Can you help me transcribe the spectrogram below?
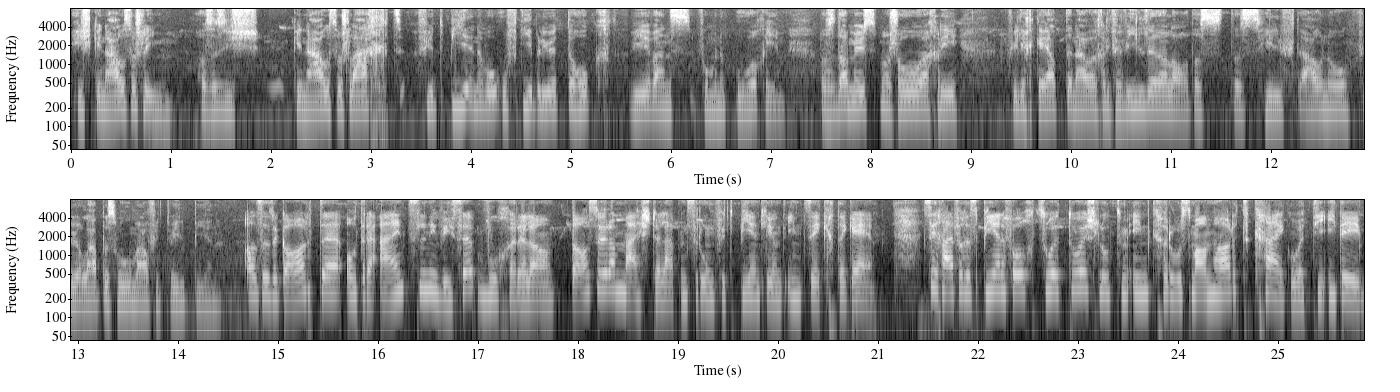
Ist genauso schlimm. Also es ist genauso schlecht für die Bienen, die auf die Blüten hockt, wie wenn es von einem Bauch kommt. Also da müsste man schon ein bisschen vielleicht Gärten auch ein bisschen verwildern lassen. Das, das hilft auch noch für Lebensraum, auch für die Wildbienen. Also den Garten oder eine einzelne Wiese wuchern lassen. Das würde am meisten Lebensraum für die Bienen und Insekten geben. Sich einfach ein Bienenvolk zutun, ist laut dem Imker aus Mannhardt keine gute Idee.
